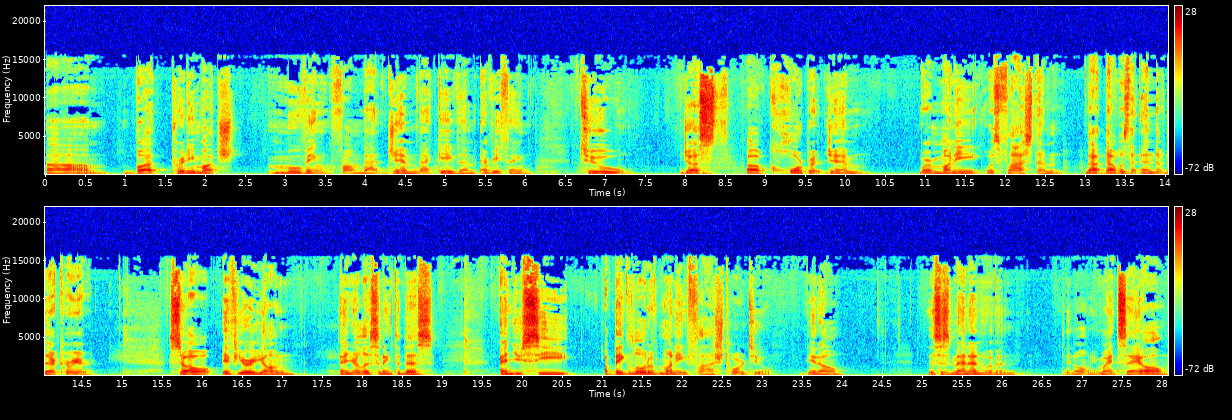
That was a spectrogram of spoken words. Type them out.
um, but pretty much moving from that gym that gave them everything to just a corporate gym where money was flashed them that that was the end of their career so if you're young and you're listening to this and you see a big load of money flash towards you, you know, this is men and women. You know, you might say, oh,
